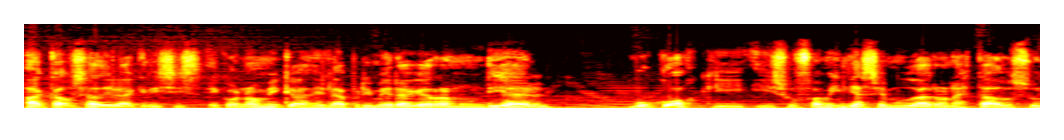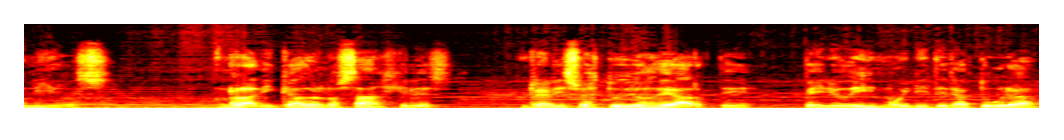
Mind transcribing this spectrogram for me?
A causa de la crisis económica de la Primera Guerra Mundial, Bukowski y su familia se mudaron a Estados Unidos. Radicado en Los Ángeles, Realizó estudios de arte, periodismo y literatura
